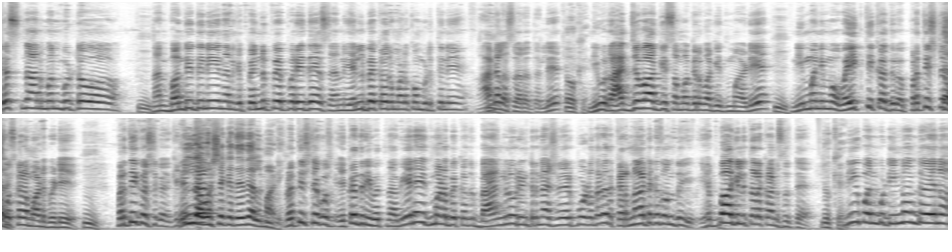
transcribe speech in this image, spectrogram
ಜಸ್ಟ್ ನಾನು ಬಂದ್ಬಿಟ್ಟು ನಾನು ಬಂದಿದ್ದೀನಿ ನನಗೆ ಪೆನ್ ಪೇಪರ್ ಇದೆ ನಾನು ಎಲ್ಲಿ ಬೇಕಾದ್ರೂ ಮಾಡ್ಕೊಂಡ್ಬಿಡ್ತೀನಿ. ಆಗಲ್ಲ ಸರ್ ಅದರಲ್ಲಿ. ನೀವು ರಾಜ್ಯವಾಗಿ ಸಮಗ್ರವಾಗಿ ಇದು ಮಾಡಿ ನಿಮ್ಮ ನಿಮ್ಮ ವೈಯಕ್ತಿಕ ಪ್ರತಿಷ್ಠೆಗೋಸ್ಕರ ಮಾಡಬೇಡಿ. ಪ್ರತಿಗೋಸ್ಕರ ಅವಶ್ಯಕತೆ ಇದೆ ಅಲ್ಲಿ ಮಾಡಿ. ಪ್ರತಿಷ್ಠೆಗೋಸ್ಕರ ಯಾಕಂದ್ರೆ ಇವತ್ತು ನಾವ್ ಏನೇ ಇದು ಮಾಡಬೇಕಂದ್ರೆ ಬ್ಯಾಂಗ್ಳೂರ್ ಇಂಟರ್ನ್ಯಾಷನಲ್ ಏರ್ಪೋರ್ಟ್ ಅಂದಾಗ ಅದು ಕರ್ನಾಟಕದ ಒಂದು ಹೆಬ್ಬಾಗಿಲು ತರ ಕಾಣಿಸುತ್ತೆ. ನೀವು ಬಂದ್ಬಿಟ್ಟು ಇನ್ನೊಂದು ಏನೋ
